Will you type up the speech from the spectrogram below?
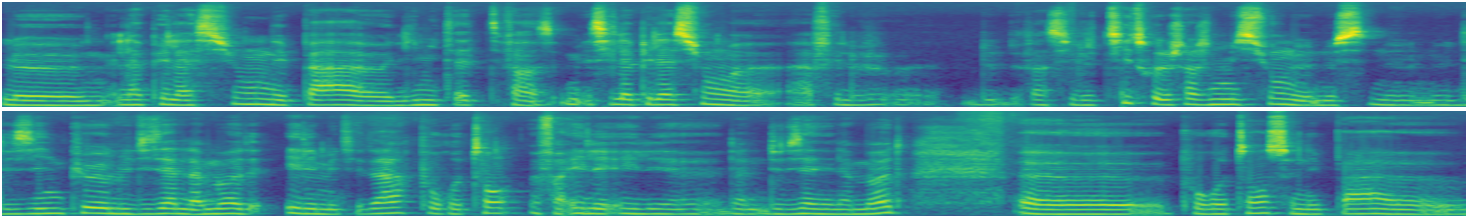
l'appellation n'est pas euh, limitative. Enfin, si l'appellation euh, a fait le, de, enfin, si le titre de charge de mission ne, ne, ne, désigne que le design, la mode et les métiers d'art, pour autant, enfin, et, les, le design et la mode, euh, pour autant, ce n'est pas euh,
